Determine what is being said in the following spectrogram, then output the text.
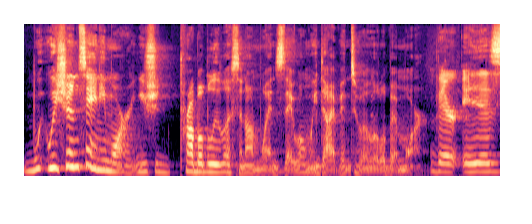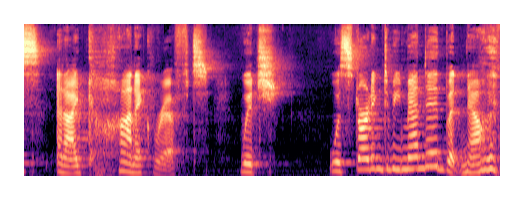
We we shouldn't say anymore. You should probably listen on Wednesday when we dive into a little bit more. There is an iconic rift, which was starting to be mended, but now that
